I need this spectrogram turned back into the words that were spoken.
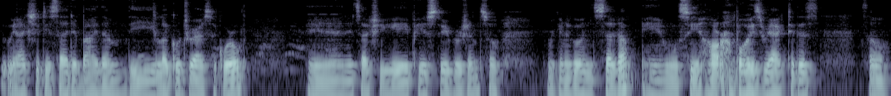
we actually decided to buy them the Lego Jurassic World and it's actually a PS3 version so we're gonna go and set it up and we'll see how our boys react to this. So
